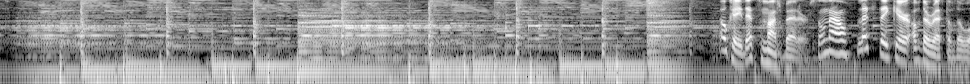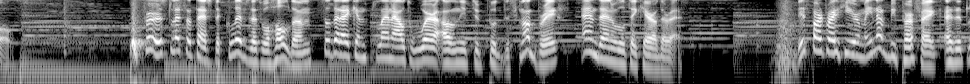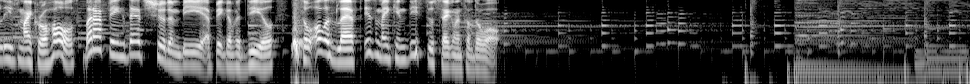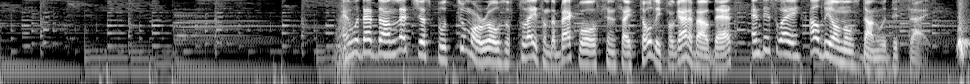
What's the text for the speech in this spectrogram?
Okay, that's much better. So now, let's take care of the rest of the walls. First, let's attach the clips that will hold them, so that I can plan out where I'll need to put the snot bricks, and then we'll take care of the rest. This part right here may not be perfect as it leaves micro holes, but I think that shouldn't be a big of a deal, so all is left is making these two segments of the wall. And with that done, let's just put two more rows of plates on the back wall since I totally forgot about that, and this way I'll be almost done with this side.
